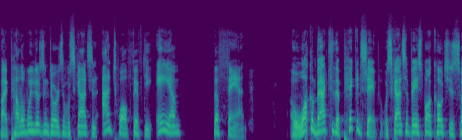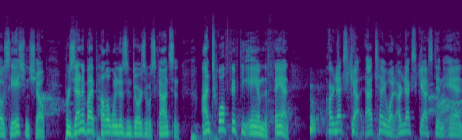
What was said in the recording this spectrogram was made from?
by Pella Windows and Doors of Wisconsin on 1250 AM The Fan. Welcome back to the Pick and Save Wisconsin Baseball Coaches Association show presented by Pella Windows and Doors of Wisconsin on 1250 AM The Fan. Our next guest, I'll tell you what, our next guest, and, and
